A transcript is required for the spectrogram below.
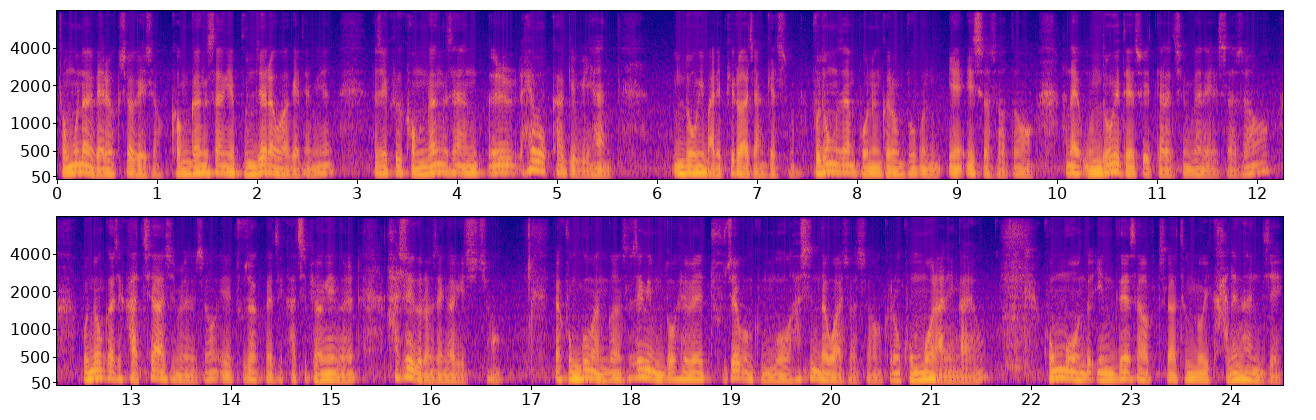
너무나 매력적이죠. 건강상의 문제라고 하게 되면 사실 그 건강상을 회복하기 위한 운동이 많이 필요하지 않겠습니까? 부동산 보는 그런 부분에 있어서도 하나의 운동이 될 수 있다는 측면에 있어서 운동까지 같이 하시면서 이 투자까지 같이 병행을 하실 그런 생각이시죠. 궁금한 건 선생님도 해외 주재원 근무하신다고 하셔서 그런 공무원 아닌가요? 공무원도 임대사업자 등록이 가능한지,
